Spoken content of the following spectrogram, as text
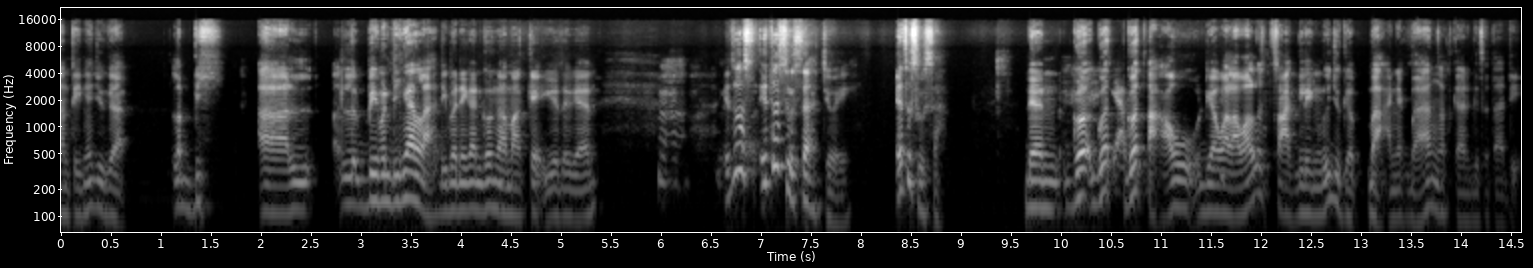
nantinya juga lebih, l lebih mendingan lah dibandingkan gue nggak make," gitu kan. Mhm, Itu itu susah cuy, itu susah. Dan gue gue Yap. gue tahu di awal-awal lu struggling lu juga banyak banget kan gitu tadi.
